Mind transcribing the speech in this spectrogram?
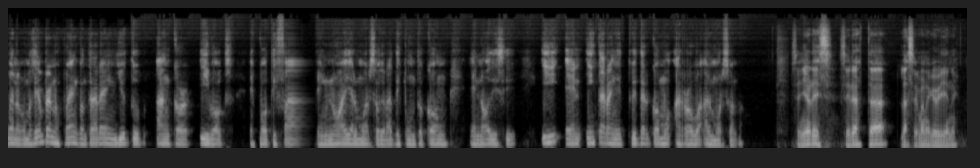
Bueno, como siempre nos pueden encontrar en YouTube, Anchor, Evox, Spotify, en nohayalmuerzogratis.com, en Odyssey y en Instagram y Twitter como arroba almuerzo no. Señores, será hasta la semana que viene.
